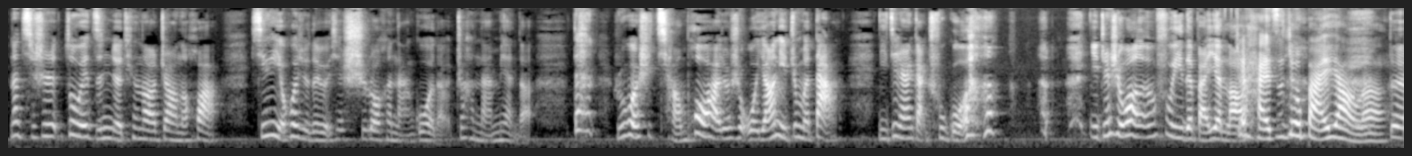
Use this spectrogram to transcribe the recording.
那其实作为子女的听到这样的话，心里也会觉得有些失落和难过的，这很难免的。但如果是强迫的话，就是我养你这么大，你竟然敢出国，你真是忘恩负义的白眼狼，这孩子就白养了。对。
